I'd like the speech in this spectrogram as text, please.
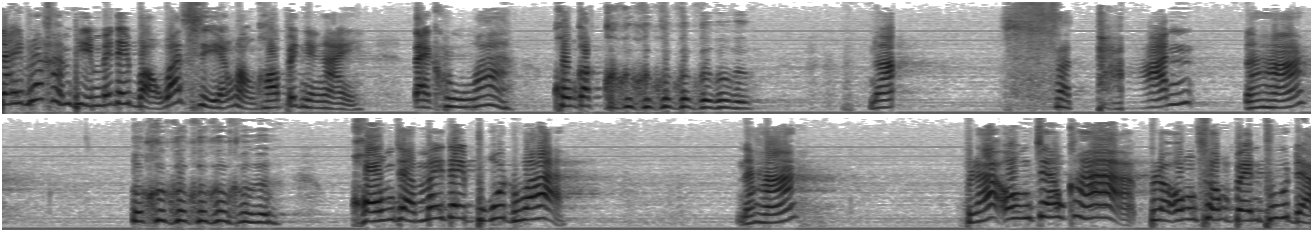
ในพระคัมภีร์ไม่ได้บอกว่าเสียงของเขาเป็นยังไง แต่ครูว่าคงกบนะสถานนะฮะคงจะไม่ได้พูดว่านะฮะ พระองค์เจ้าค่ะ พระองค์ทรงเป็นผู้ใด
